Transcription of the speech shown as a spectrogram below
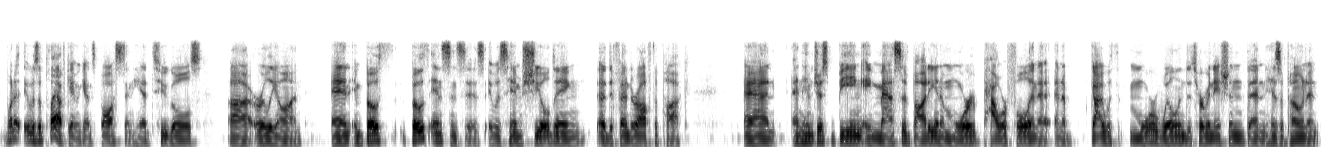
what it was a playoff game against Boston. He had two goals uh, early on, and in both both instances, it was him shielding a defender off the puck, and and him just being a massive body and a more powerful and a and a guy with more will and determination than his opponent.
